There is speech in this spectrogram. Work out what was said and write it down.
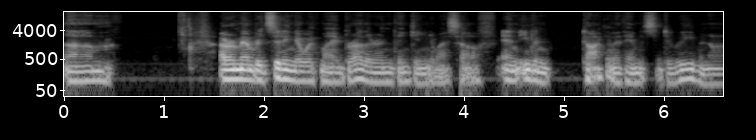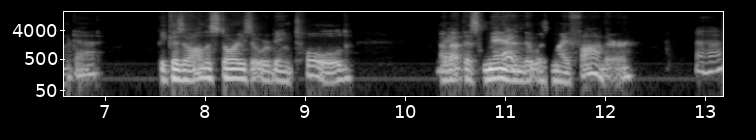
um, I remembered sitting there with my brother and thinking to myself, and even talking with him, and said, "Do we even know Dad?" Because of all the stories that were being told right. about this man right. that was my father. Uh-huh.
